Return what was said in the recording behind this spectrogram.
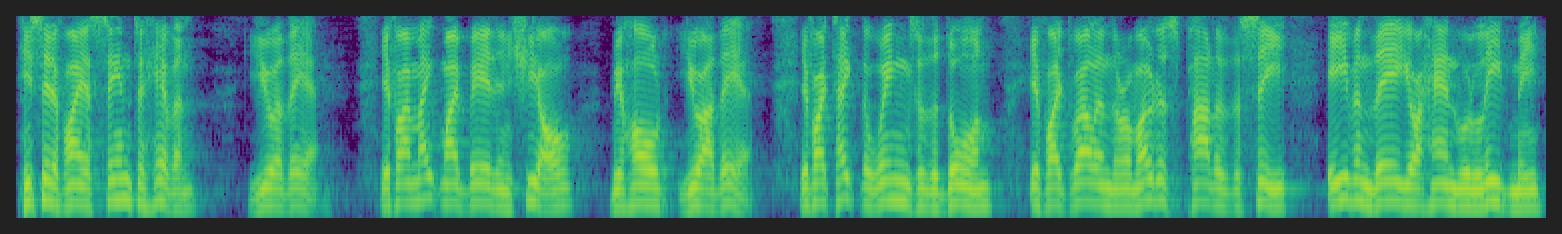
He said, If I ascend to heaven, you are there. If I make my bed in Sheol, behold, you are there. If I take the wings of the dawn, if I dwell in the remotest part of the sea, even there your hand will lead me,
